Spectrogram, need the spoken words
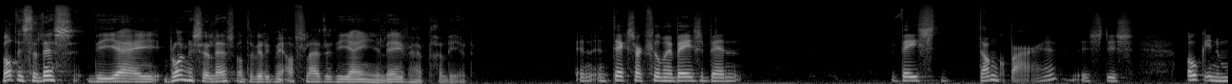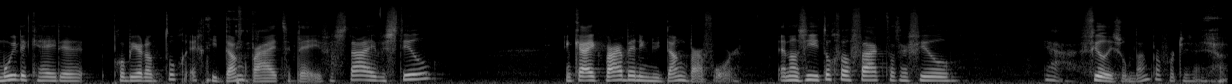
Wat is de les die jij, belangrijkste les, want daar wil ik mee afsluiten, die jij in je leven hebt geleerd? Een, een tekst waar ik veel mee bezig ben. Wees dankbaar. Hè? Dus, dus ook in de moeilijkheden probeer dan toch echt die dankbaarheid te leven. Sta even stil en kijk waar ben ik nu dankbaar voor. En dan zie je toch wel vaak dat er veel, ja, veel is om dankbaar voor te zijn. Ja.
